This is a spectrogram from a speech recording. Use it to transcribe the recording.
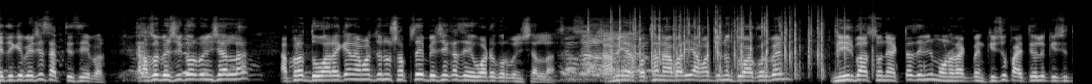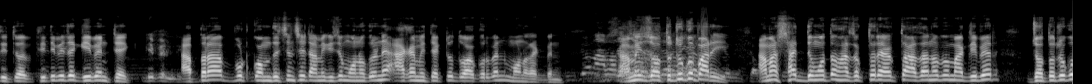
এদিকে বেশি চাপতেছি এবার। কাজও বেশি করব ইনশাল্লাহ। আপনারা দোয়া রাখেন আমার জন্য সবচেয়ে বেশি কাজে এওয়ার্ডও ওয়ার্ডে করব ইনশাল্লাহ। আমি আর কথা না বাড়ি আমার জন্য দোয়া করবেন। নির্বাচনে একটা জিনিস মনে রাখবেন কিছু পাইতে হলে কিছু দিতে হবে। পৃথিবীতে গিভ এন্ড টেক আপনারা ভোট কম দিচ্ছেন সেটা আমি কিছু মনে করি না। আগামীতে একটু দোয়া করবেন মনে রাখবেন। আমি যতটুকু পারি আমার সাধ্য মতো হাজক্তর একটু আজান হবে মাগরিবের যতটুকু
